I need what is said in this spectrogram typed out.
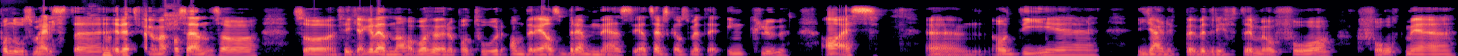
på, noe som helst. Eh, rett før meg på scenen så, så, fikk jeg gleden av å høre på Tor Andreas Bremnes i et selskap som heter Inclu AS. Og de hjelper bedrifter med å få folk med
